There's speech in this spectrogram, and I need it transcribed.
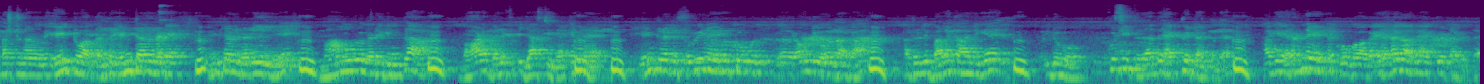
ಫಸ್ಟ್ ನಾನು ಒಂದು ಏಟ್ ವಾಕ್ ಅಂದ್ರೆ ಎಂಟರ ನಡೆ ಎಂಟರ ನಡೆಯಲ್ಲಿ ಮಾಮೂಲು ನಡೆಗಿಂತ ಬಹಳ ಬೆನಿಫಿಟ್ ಜಾಸ್ತಿ ಇದೆ. ಯಾಕಂದ್ರೆ ಎಂಟರಲ್ಲಿ ಸುವಿನ ಎಂಟು ರೌಂಡಿಗೆ ಹೋದಾಗ ಅದರಲ್ಲಿ ಬಲಕಾಲಿಗೆ ಇದು ಕುಸಿತದೆ ಅದು ಆಕ್ಟಿವೇಟ್ ಆಗ್ತದೆ. ಹಾಗೆ ಎರಡನೇ ಎಂಟಕ್ಕೆ ಹೋಗುವಾಗ ಎಡಗಾಲು ಆಕ್ಟಿವೇಟ್ ಆಗುತ್ತೆ.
